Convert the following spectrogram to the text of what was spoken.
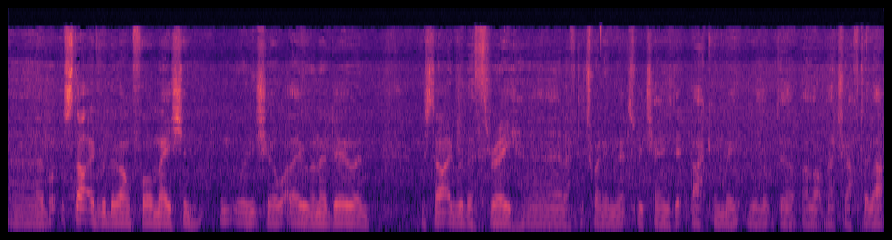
Uh, but we started with the wrong formation, we weren't sure what they were going to do, and we started with a three, and after 20 minutes we changed it back, and we, we looked a, a lot better after that.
